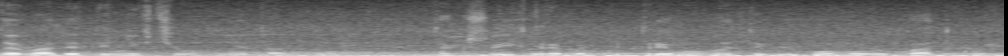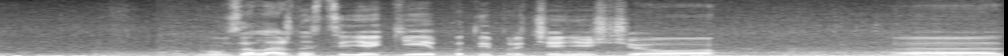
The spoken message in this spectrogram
завадити ні в чому, я так думаю. Так що їх треба підтримувати в будь-якому випадку. Ну, в залежності які, по тій причині, що е,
